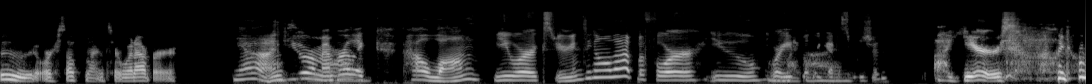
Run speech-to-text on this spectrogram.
food or supplements or whatever. Yeah. And do you remember like how long you were experiencing all that before you were oh able God. to get a solution? Uh, years, like a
